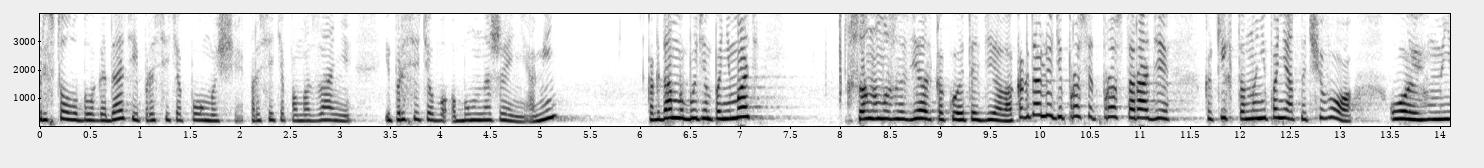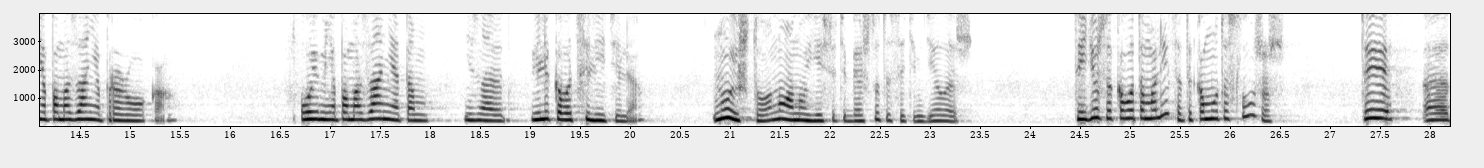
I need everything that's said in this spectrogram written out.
престолу благодати и просить о помощи, просить о помазании и просить об, об умножении. Аминь. Когда мы будем понимать, что нам нужно сделать какое-то дело. А когда люди просят просто ради каких-то, ну непонятно чего, ой, у меня помазание пророка, ой, у меня помазание там, не знаю, великого целителя – ну и что? Ну оно есть у тебя, и что ты с этим делаешь? Ты идешь за кого-то молиться, ты кому-то служишь. Ты э,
